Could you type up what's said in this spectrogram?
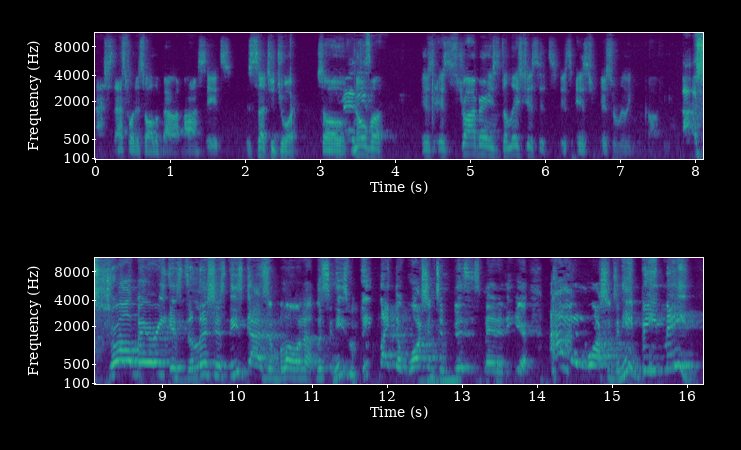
that's that's what it's all about. Honestly, it's it's such a joy. So Nova is, is strawberry is delicious. It's it's it's, it's a really good coffee. Uh, strawberry is delicious. These guys are blowing up. Listen, he's, he's like the Washington Businessman of the Year. I'm in Washington. He beat me.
